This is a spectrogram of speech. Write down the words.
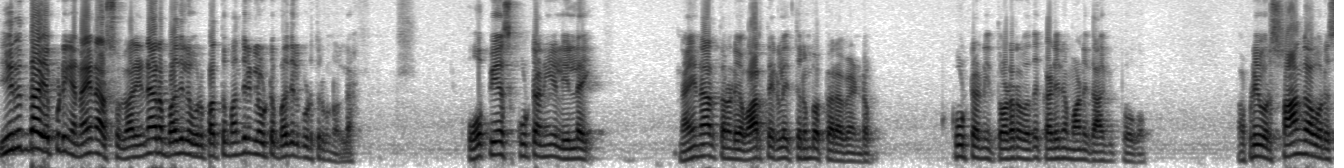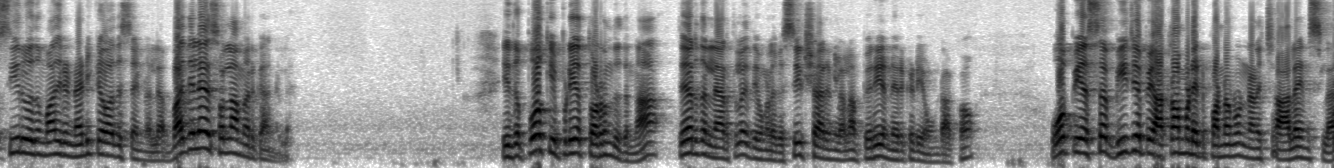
இருந்தால் எப்படிங்க? நயனார் சொல்வார் இந்நேரம் பதில் ஒரு பத்து மந்திரிகளை விட்டு பதில் கொடுத்துருக்கணும்ல. ஓபிஎஸ் கூட்டணியில் இல்லை. நயனார் தன்னுடைய வார்த்தைகளை திரும்ப பெற வேண்டும். கூட்டணி தொடர்வது கடினமானதாகி போகும். அப்படி ஒரு ஸ்ட்ராங்காக ஒரு சீர்வது மாதிரி நடிக்கவாது செய்யணும்ல. பதிலே சொல்லாமல் இருக்காங்கல்ல. இந்த போக்கு இப்படியே தொடர்ந்ததுன்னா தேர்தல் நேரத்தில் இது இவங்களுக்கு சீட் பெரிய நெருக்கடியை உண்டாக்கும். ஓபிஎஸ்ஸை பிஜேபி அகாமடேட் பண்ணணும்னு நினச்ச அலைன்ஸில்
